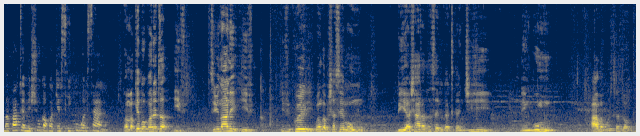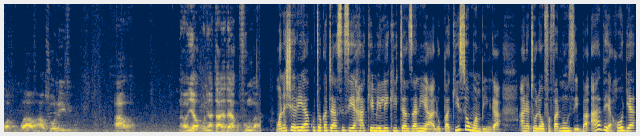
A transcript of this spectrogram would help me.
mapato yameshuka kwa kiasi kikubwa sana, kwamba cable operator hivi, si nani hivi hivi. Kweli wengi wameshasema humu, biashara sasa hivi katika nchi hii ni ngumu. Hawa mapolisikati wakubwa wakubwa hawa hausione hivi hawa na wenyewe wako ni hatari hata ya kufunga. Mwanasheria kutoka taasisi ya Haki Miliki Tanzania Lupakiso Mwambinga anatolea ufafanuzi baadhi ya hoja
